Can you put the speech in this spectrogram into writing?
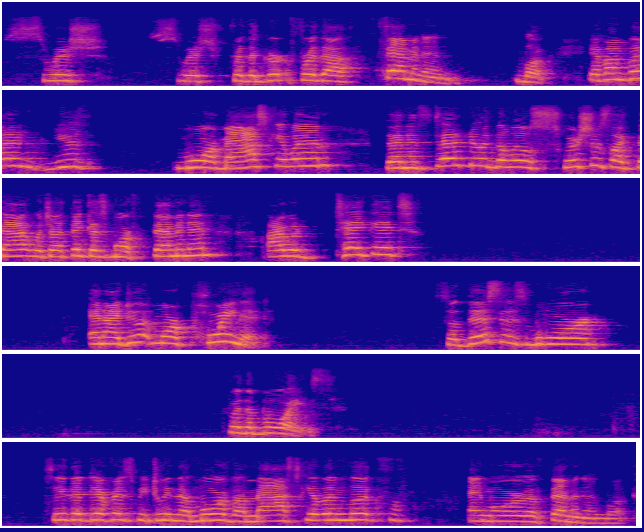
swish, swish for the for the feminine look. If I'm going to use more masculine, then instead of doing the little swishes like that, which I think is more feminine, I would take it and I do it more pointed. So this is more for the boys. See the difference between the more of a masculine look and more of a feminine look.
